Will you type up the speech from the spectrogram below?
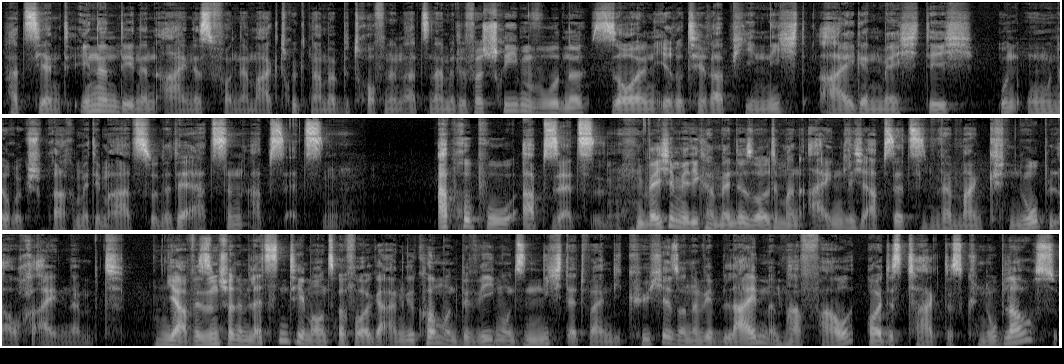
PatientInnen, denen eines von der Marktrücknahme betroffenen Arzneimittel verschrieben wurde, sollen ihre Therapie nicht eigenmächtig und ohne Rücksprache mit dem Arzt oder der Ärztin absetzen. Apropos absetzen. Welche Medikamente sollte man eigentlich absetzen, wenn man Knoblauch einnimmt? Ja, wir sind schon im letzten Thema unserer Folge angekommen und bewegen uns nicht etwa in die Küche, sondern wir bleiben im HV. Heute ist Tag des Knoblauchs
